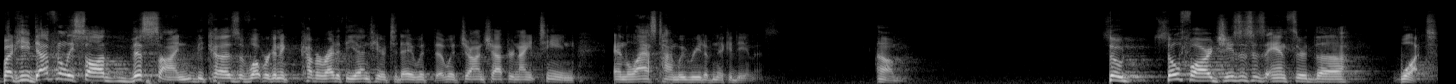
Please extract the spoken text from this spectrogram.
But he definitely saw this sign because of what we're going to cover right at the end here today with, with John chapter 19 and the last time we read of Nicodemus. Um, so, so far, Jesus has answered the what.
